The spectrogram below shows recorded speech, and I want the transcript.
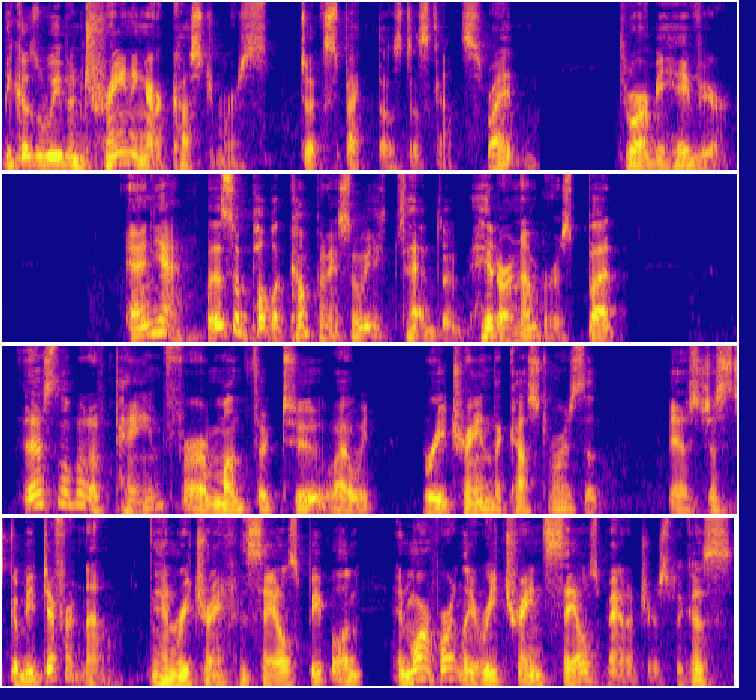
because we've been training our customers to expect those discounts, right? Through our behavior. And yeah, this is a public company, so we had to hit our numbers, but there's a little bit of pain for a month or two while we retrain the customers that it's just going to be different now and retrain the salespeople and, and more importantly, retrain sales managers because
